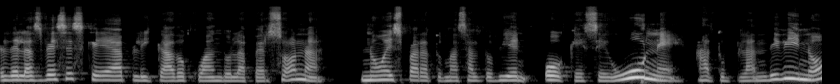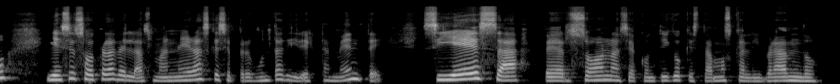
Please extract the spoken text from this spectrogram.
de las veces que he aplicado cuando la persona no es para tu más alto bien o que se une a tu plan divino, y esa es otra de las maneras que se pregunta directamente. Si esa persona hacia contigo que estamos calibrando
